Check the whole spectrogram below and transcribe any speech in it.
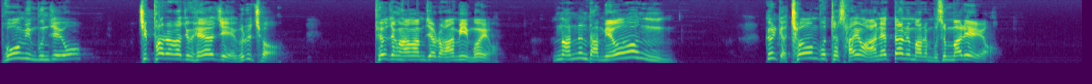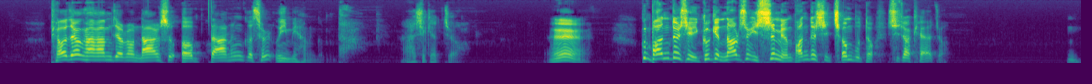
보험이 문제요? 집 팔아가지고 해야지. 그렇죠? 표정항암제로 암이 뭐요? 낫는다면. 그러니까 처음부터 사용 안 했다는 말은 무슨 말이에요? 표정항암제로 나을 수 없다는 것을 의미하는 겁니다. 아시겠죠? 예. 네. 그럼 반드시 그게 나을 수 있으면 반드시 처음부터 시작해야죠. 음.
